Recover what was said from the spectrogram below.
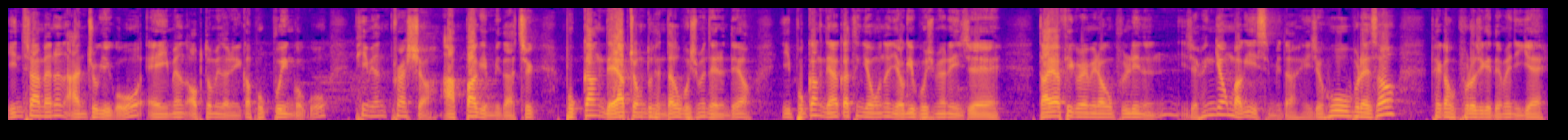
인트라면은 안쪽이고 A면 abdominal이니까 복부인 거고 P면 pressure 압박입니다. 즉 복강 내압 정도 된다고 보시면 되는데요. 이 복강 내압 같은 경우는 여기 보시면 이제 다이아피그램이라고 불리는 이제 횡격막이 있습니다. 이제 호흡을 해서 배가 부풀어지게 되면 이게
